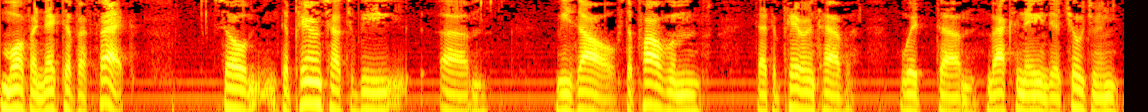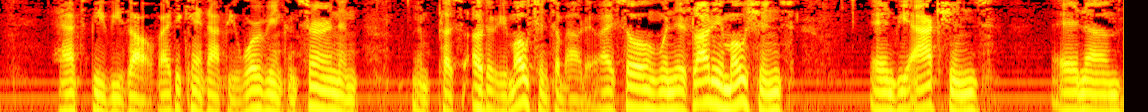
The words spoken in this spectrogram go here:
more of a negative effect. So the parents have to be um, resolved. The problem that the parents have with um, vaccinating their children have to be resolved, right? They can't not be worried and concerned and, and plus other emotions about it, right? So when there's a lot of emotions and reactions and um,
